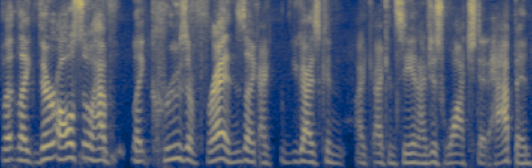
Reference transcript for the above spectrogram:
but like they're also have like crews of friends like I you guys can I, I can see and I just watched it happen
